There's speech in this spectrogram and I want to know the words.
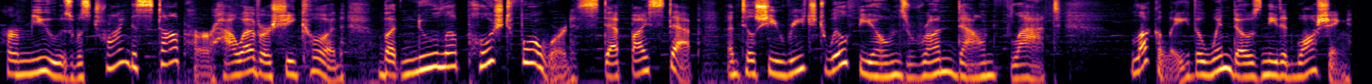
Her muse was trying to stop her however she could, but Nuala pushed forward step by step until she reached Wilfione's run-down flat. Luckily, the windows needed washing.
